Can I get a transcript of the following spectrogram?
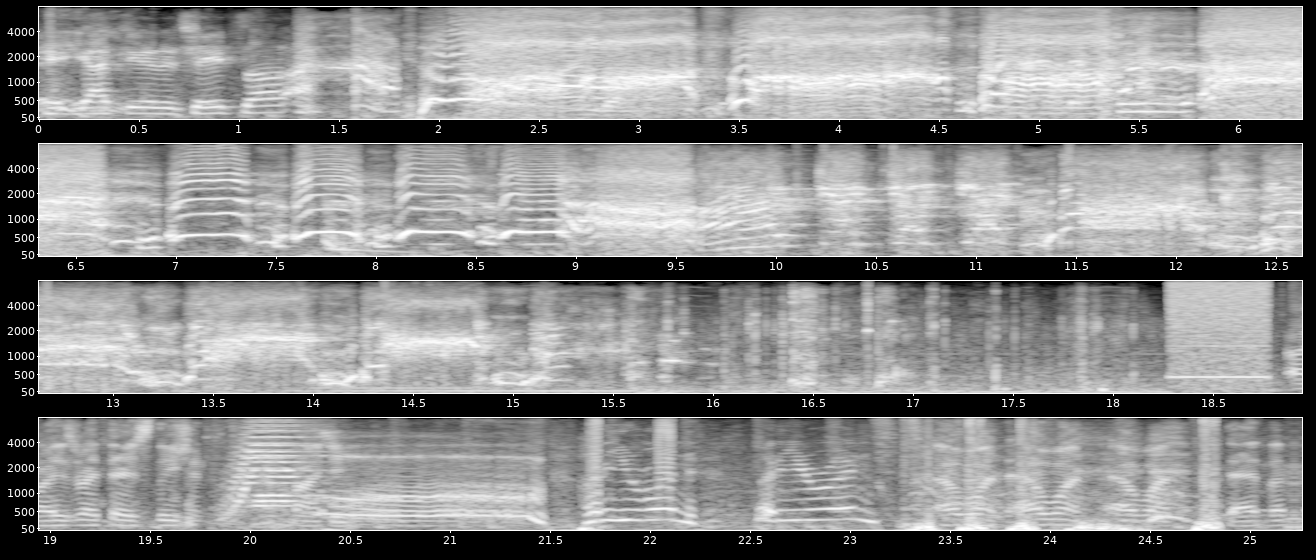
He you. Got you in the chainsaw. Oh, he's right there. It's Legion. Behind you. How do you run? How do you run? L1, L1, L1. Dad left.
